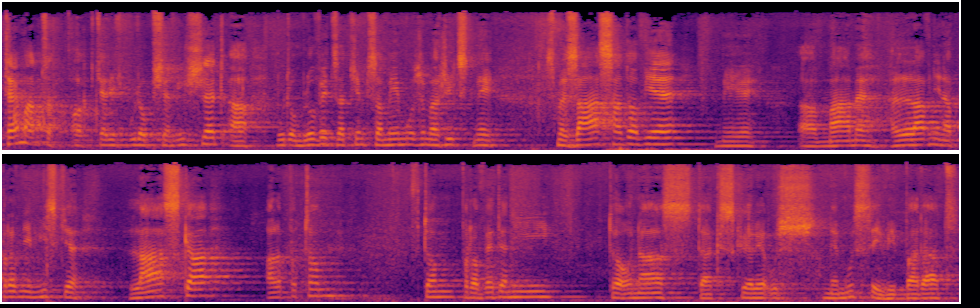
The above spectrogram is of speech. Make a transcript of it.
témat, o kterých budou přemýšlet a budou mluvit, zatímco my můžeme říct, my jsme zásadově, my máme hlavně na prvním místě láska, ale potom v tom provedení to o nás tak skvěle už nemusí vypadat.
